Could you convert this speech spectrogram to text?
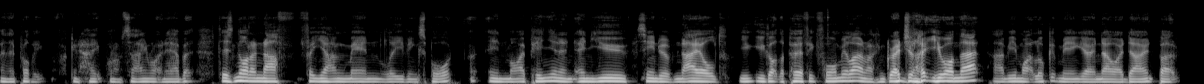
and they probably fucking hate what I'm saying right now, but there's not enough for young men leaving sport, in my opinion. And, and you seem to have nailed, you, you got the perfect formula, and I congratulate you on that. Um, you might look at me and go, no, I don't. But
